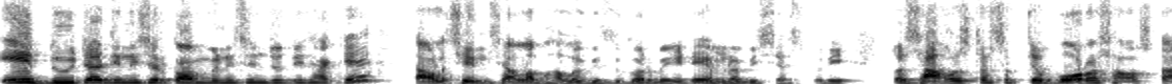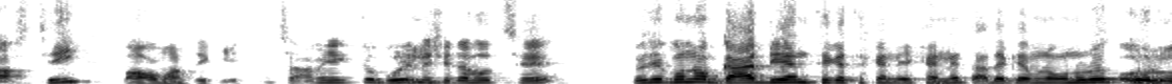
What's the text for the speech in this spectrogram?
এই দুইটা জিনিসের কম্বিনেশন যদি থাকে তাহলে সে ইনশাল্লাহ ভালো কিছু করবে এটাই আমরা বিশ্বাস করি। তো সাহসটা সবচেয়ে বড় সাহসটা আসছেই বাবা মা থেকে। আচ্ছা আমি একটু বলি না সেটা হচ্ছে যদি কোনো গার্ডিয়ান থেকে থাকেন এখানে তাদেরকে আমরা অনুরোধ করব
